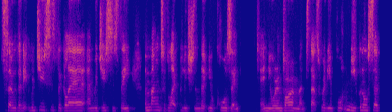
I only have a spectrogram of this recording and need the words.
so that it reduces the glare and reduces the amount of light pollution that you're causing in your environment. That's really important. You can also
